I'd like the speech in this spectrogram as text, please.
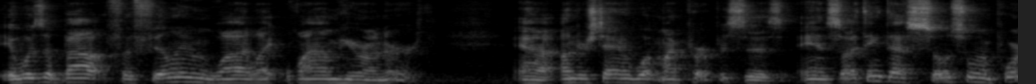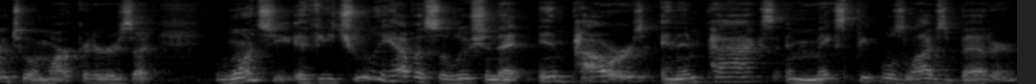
It was about fulfilling why like why I'm here on earth, uh, understanding what my purpose is. And so I think that's so so important to a marketer is that once you if you truly have a solution that empowers and impacts and makes people's lives better,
